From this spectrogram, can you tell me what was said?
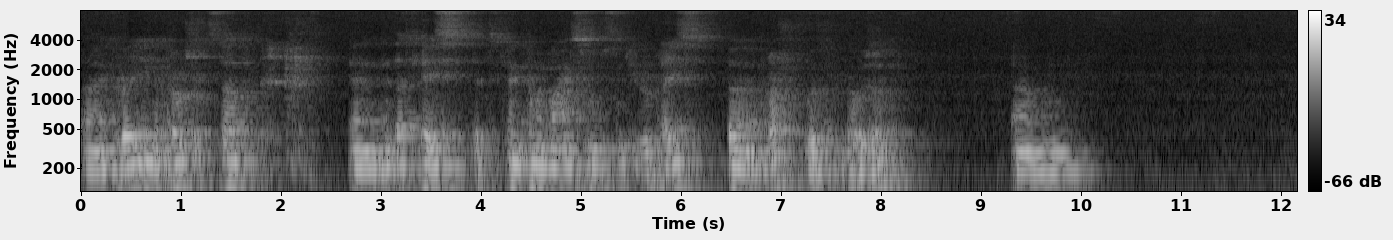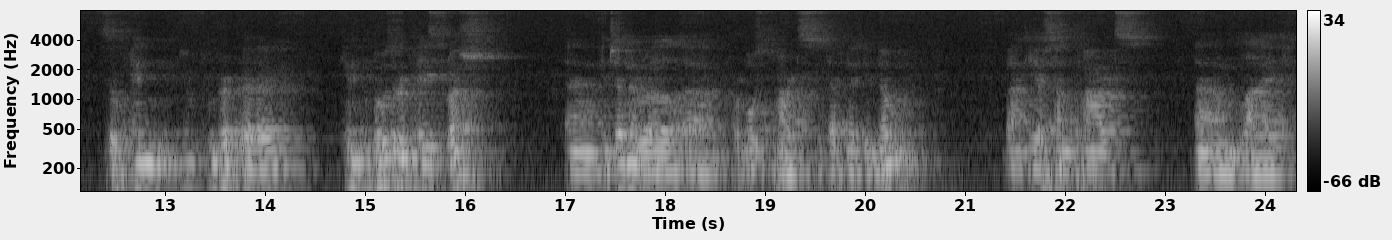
uh, creating a project stuff and in that case it can come in mind to simply replace uh, Drush with Composer. Um, so can you uh, can Composer replace Drush? Uh, in general, uh, for most parts, definitely no. But you have some parts um, like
